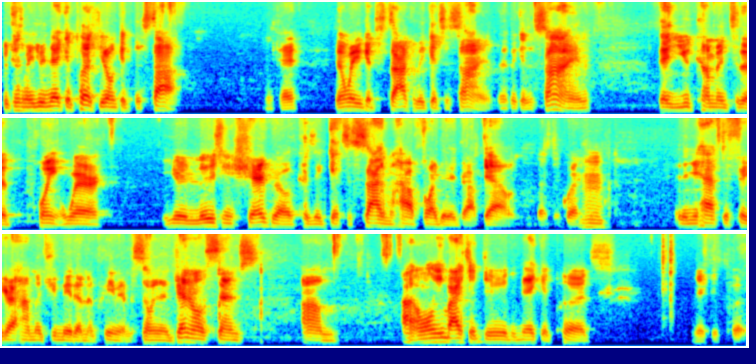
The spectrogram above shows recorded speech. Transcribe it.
Because when you do naked puts, you don't get the stop. Okay. The only way you get the stock if it gets assigned. If it gets assigned, then you come into the point where you're losing share growth because it gets assigned. Well, how far did it drop down? That's the question. Mm-hmm. And then you have to figure out how much you made on the premium. So in a general sense, um, I only like to do the naked puts. Naked puts.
